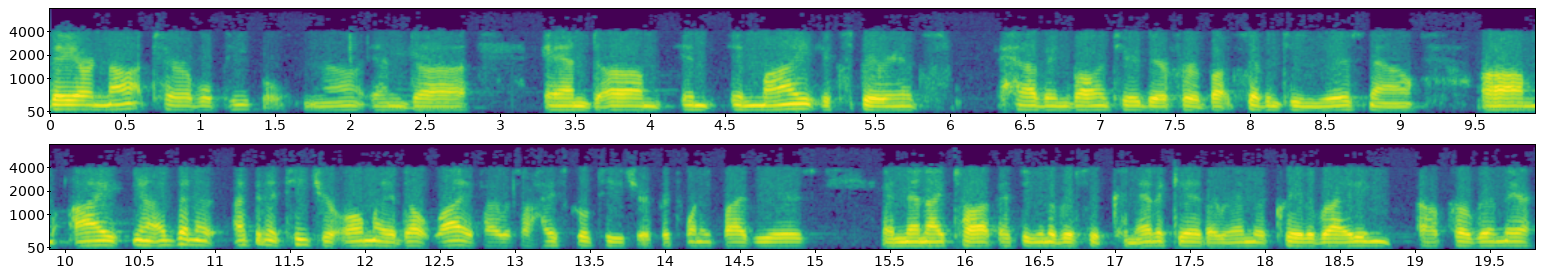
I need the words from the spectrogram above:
they are not terrible people, you know, and uh, And um, in in my experience, having volunteered there for about 17 years now, um, I you know I've been a I've been a teacher all my adult life. I was a high school teacher for 25 years, and then I taught at the University of Connecticut. I ran the creative writing uh, program there.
